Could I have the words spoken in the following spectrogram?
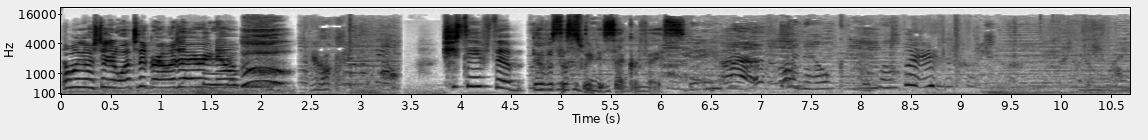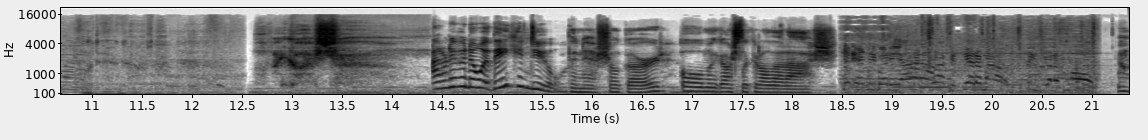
Oh my gosh, they're gonna watch the grandma die right now. She saved them. That was the sweetest sacrifice. Oh, Oh my gosh. I don't even know what they can do. The National Guard. Oh my gosh, look at all that ash. Get everybody out of truck and get them out. This thing's gonna blow. Oh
